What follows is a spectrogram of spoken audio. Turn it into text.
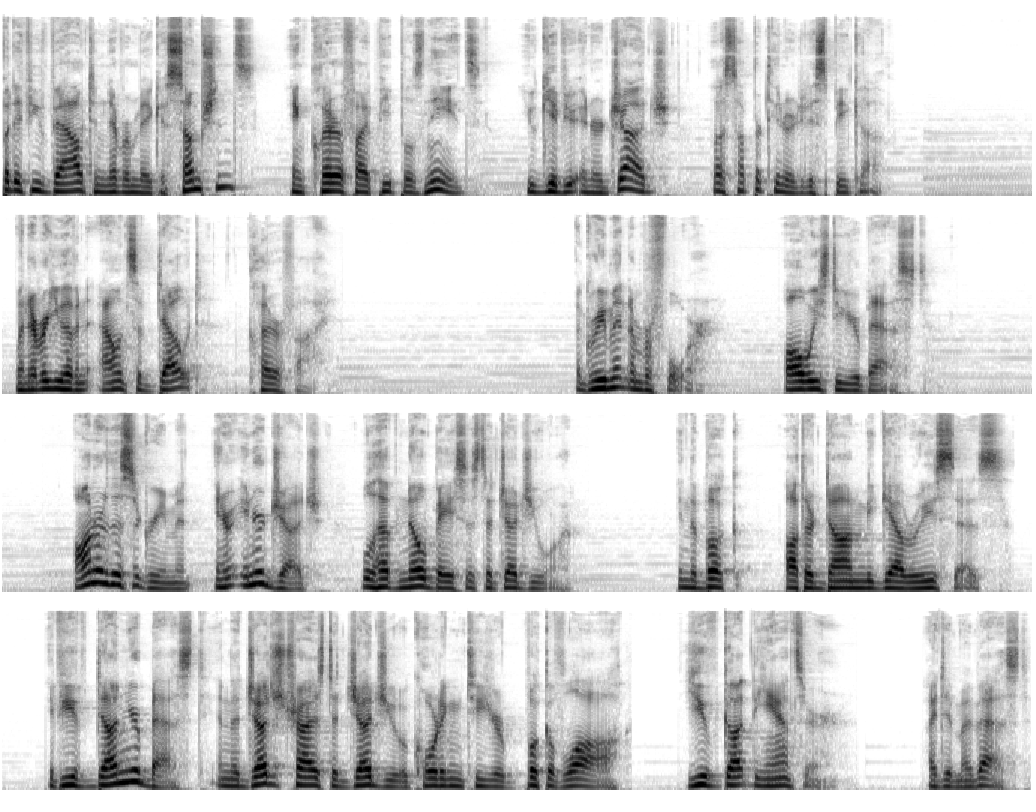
But if you vow to never make assumptions and clarify people's needs, you give your inner judge less opportunity to speak up. Whenever you have an ounce of doubt, clarify. Agreement number four always do your best. Honor this agreement, and your inner judge will have no basis to judge you on. In the book, author Don Miguel Ruiz says, If you've done your best and the judge tries to judge you according to your book of law, you've got the answer. I did my best.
